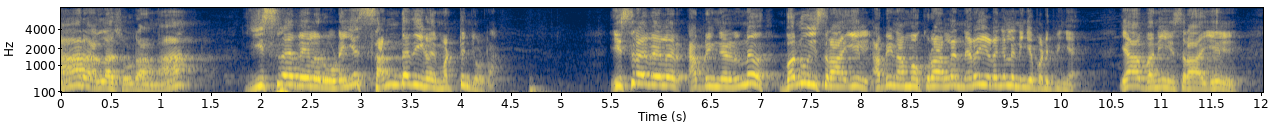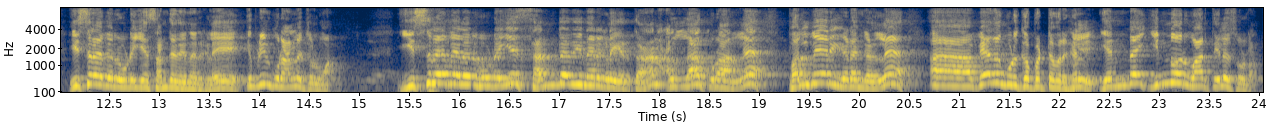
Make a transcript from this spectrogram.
யார் அல்லா சொல்கிறான்னா இஸ்ரவேலருடைய சந்ததிகளை மட்டும் சொல்கிறான் இஸ்ரவேலர் அப்படிங்கிறது பனு இஸ்ராயில் அப்படின்னு நம்ம குரானில் நிறைய இடங்களில் நீங்கள் படிப்பீங்க. யா பனி இஸ்ராயில் இஸ்ரவேலருடைய சந்ததியினர்களே இப்படின்னு குரானில் சொல்லுவான். இஸ்ரவேலர்களுடைய சந்ததியினர்களைத்தான் அல்லாஹ் குரானில் பல்வேறு இடங்களில் வேதம் கொடுக்கப்பட்டவர்கள் என்ற இன்னொரு வார்த்தையில் சொல்கிறான்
